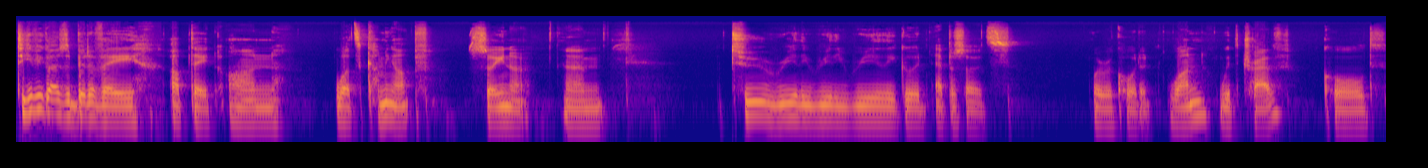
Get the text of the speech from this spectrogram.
to give you guys a bit of a update on what's coming up, so you know, um, two really, really, really good episodes were recorded. One with Trav called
